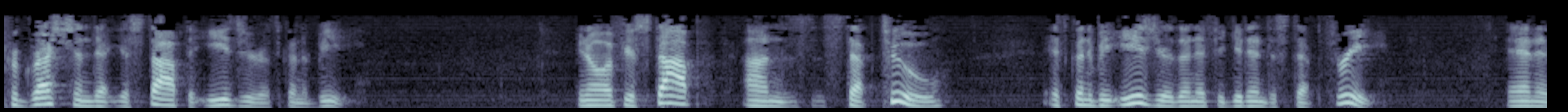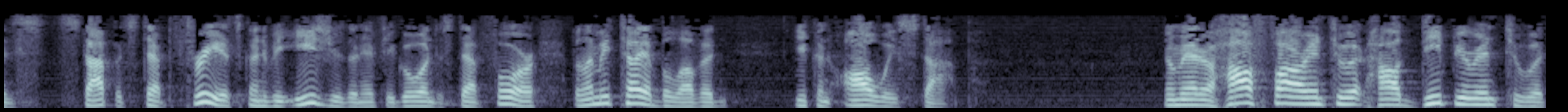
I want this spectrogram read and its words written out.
progression that you stop, the easier it's going to be. You know, if you stop on step two, it's going to be easier than if you get into step three. And it's stop at step three, it's going to be easier than if you go into step four. But let me tell you, beloved, you can always stop. No matter how far into it, how deep you're into it,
